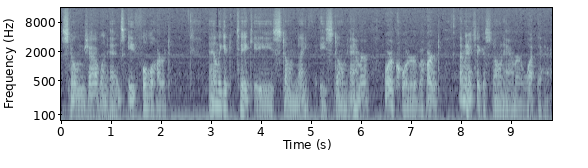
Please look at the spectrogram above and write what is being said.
stone javelin heads, a full heart, and we get to take a stone knife, a stone hammer, or a quarter of a heart. I'm going to take a stone hammer, what the heck.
